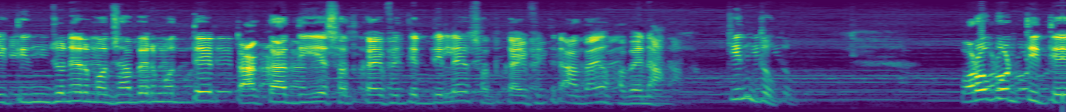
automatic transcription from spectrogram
এই তিনজনের মজহাবের মধ্যে টাকা দিয়ে সদকায় ফিতির দিলে সদকায় ফিতির আদায় হবে না। কিন্তু পরবর্তীতে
